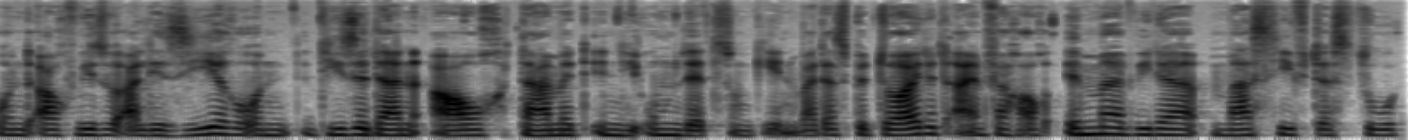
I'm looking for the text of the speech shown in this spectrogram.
und auch visualisiere und diese dann auch damit in die Umsetzung gehen. Weil das bedeutet einfach auch immer wieder massiv, dass du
